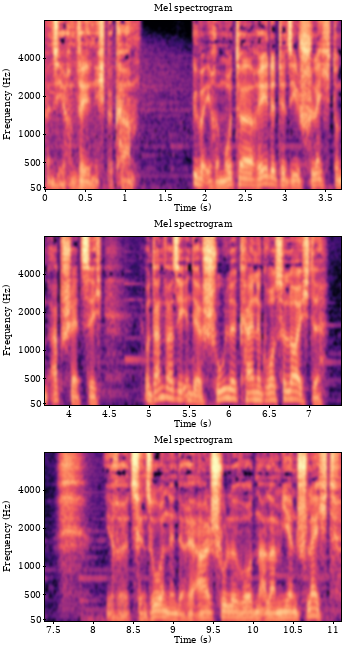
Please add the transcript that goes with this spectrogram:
wenn sie ihren Willen nicht bekam. Über ihre Mutter redete sie schlecht und abschätzig, und dann war sie in der Schule keine große Leuchte. Ihre Zensuren in der Realschule wurden alarmierend schlecht,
